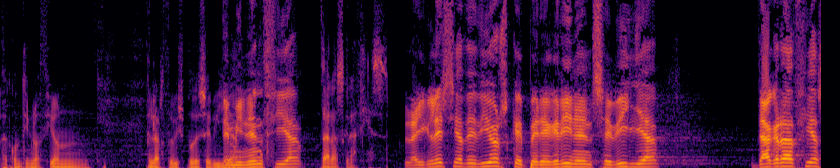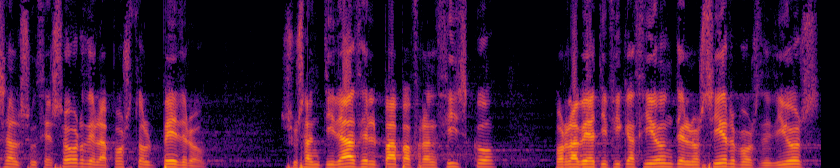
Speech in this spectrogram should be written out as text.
A continuación, el arzobispo de Sevilla Eminencia, da las gracias. la Iglesia de Dios que peregrina en Sevilla da gracias al sucesor del apóstol Pedro, su santidad el Papa Francisco, por la beatificación de los siervos de Dios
